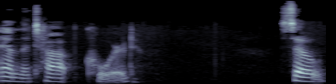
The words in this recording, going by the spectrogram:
and the top cord. So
